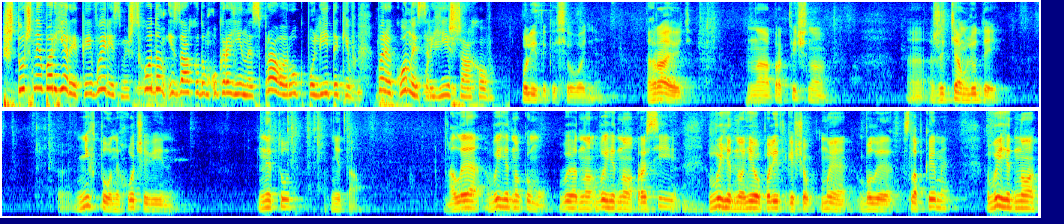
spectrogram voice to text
Штучний бар'єр, який виріс між сходом і заходом України, справа рук політиків, переконує Сергій Шахов. політики сьогодні грають на практично е, життям людей. Е, Ніхто не хоче війни. Ні тут, ні там. Але вигідно кому? Вигідно, вигідно Росії, вигідно геополітики, щоб ми були слабкими, вигідно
